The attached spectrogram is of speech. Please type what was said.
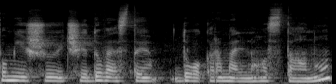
помішуючи, довести до карамельного стану.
